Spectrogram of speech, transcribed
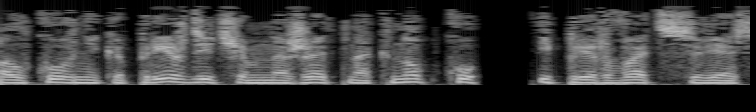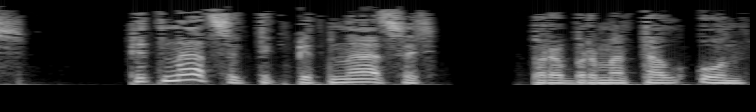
полковника, прежде чем нажать на кнопку и прервать связь. «Пятнадцать так пятнадцать!» — пробормотал он.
